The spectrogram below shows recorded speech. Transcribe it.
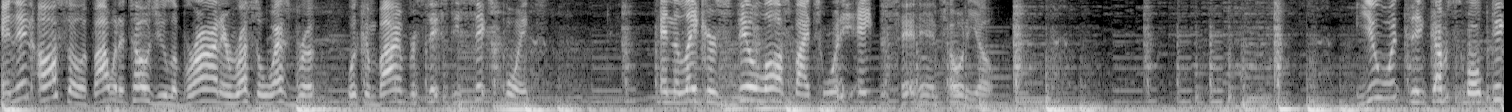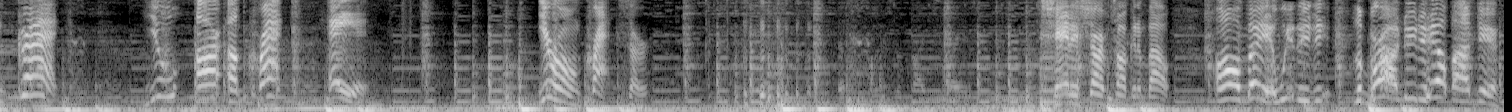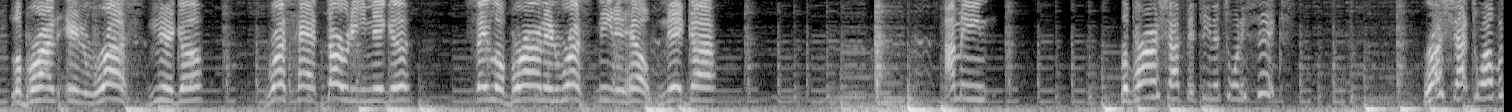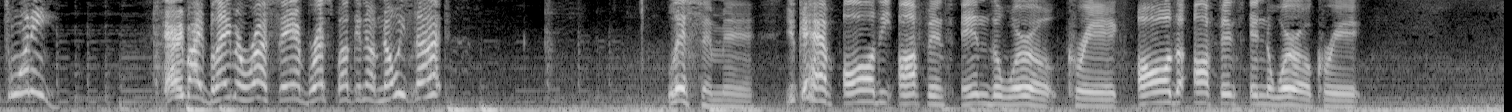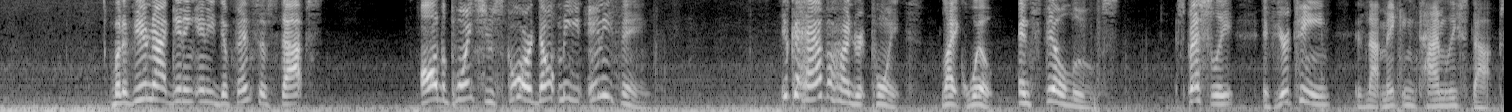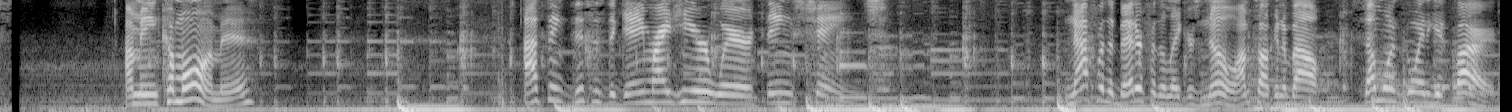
And then also, if I would have told you LeBron and Russell Westbrook would combine for 66 points and the Lakers still lost by 28 to San Antonio. You would think I'm smoking crack. You are a crack head. You're on crack, sir. Shannon Sharpe talking about, oh man, we need to, LeBron needed help out there. LeBron and Russ, nigga. Russ had 30, nigga. Say LeBron and Russ needed help, nigga. I mean, LeBron shot 15 to 26. Russ shot 12 of 20. Everybody blaming Russ, saying Russ fucking up. No, he's not. Listen, man. You can have all the offense in the world, Craig. All the offense in the world, Craig. But if you're not getting any defensive stops, all the points you score don't mean anything. You can have 100 points like Wilt and still lose, especially if your team is not making timely stops. I mean, come on, man. I think this is the game right here where things change. Not for the better for the Lakers, no. I'm talking about someone's going to get fired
